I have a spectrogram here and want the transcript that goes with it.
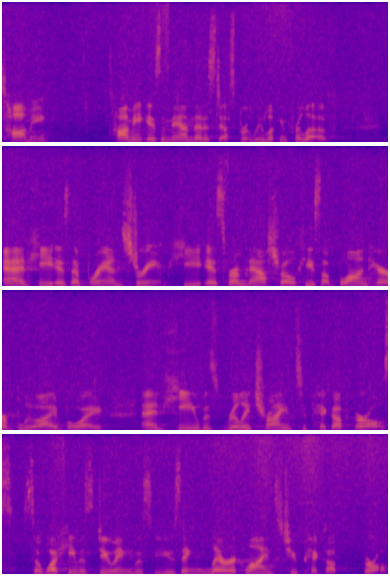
Tommy, Tommy is a man that is desperately looking for love, and he is a brand's dream. He is from Nashville. He's a blonde hair, blue eyed boy, and he was really trying to pick up girls. So, what he was doing was using lyric lines to pick up girls.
